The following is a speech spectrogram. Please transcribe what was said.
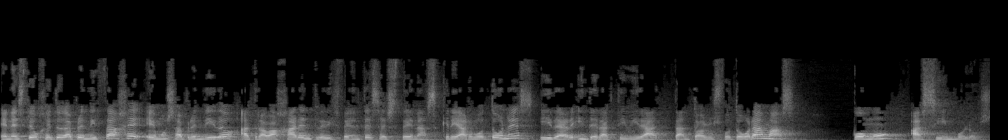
En este objeto de aprendizaje hemos aprendido a trabajar entre diferentes escenas, crear botones y dar interactividad tanto a los fotogramas como a símbolos.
